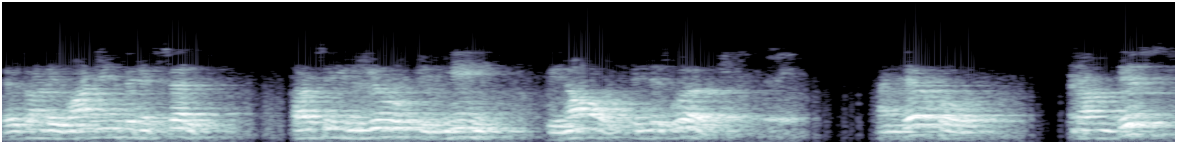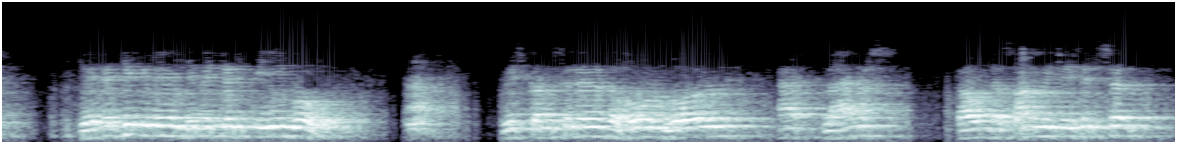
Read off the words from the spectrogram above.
There is only one infinite self pulsing in you, in me, in all, in this world. And therefore, from this genetically limited ego, which considers the whole world as planets round the sun which is itself,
